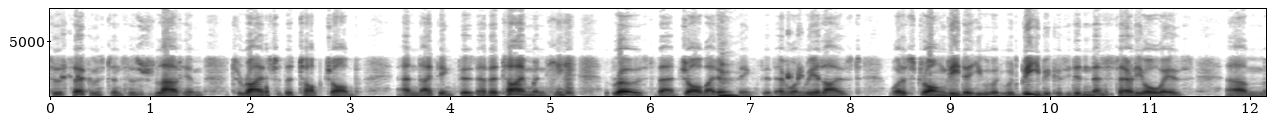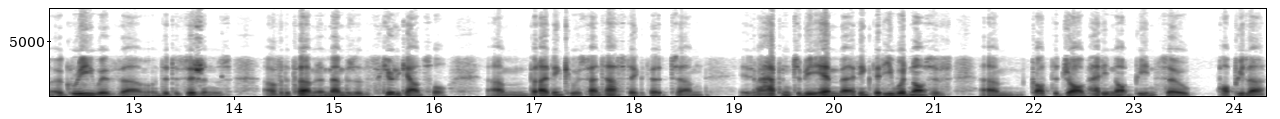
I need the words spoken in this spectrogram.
so the circumstances which allowed him to rise to the top job. And I think that at the time when he rose to that job, I don't mm. think that everyone realized what a strong leader he would, would be because he didn't necessarily always um, agree with um, the decisions of the permanent members of the Security Council. Um, but I think it was fantastic that um, it happened to be him. But I think that he would not have um, got the job had he not been so popular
